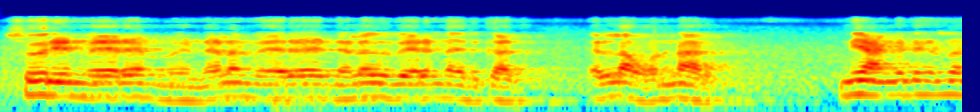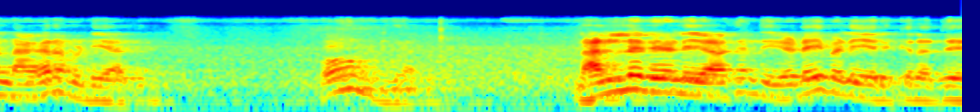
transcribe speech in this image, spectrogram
சூரியன் வேறு நிலம் வேறு நிலவு வேறுன்னு இருக்காது. எல்லாம் ஒன்றா இருக்கும். நீ அங்கிட்ட நகர முடியாது. போக முடியாது. நல்ல வேளையாக இந்த இடைவெளி இருக்கிறது.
